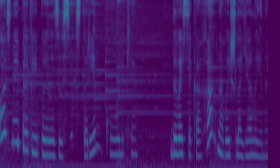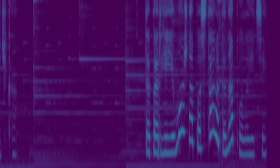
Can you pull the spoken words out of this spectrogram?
Ось ми й прикріпили з усіх сторін кульки. Дивись, яка гарна вийшла ялиночка. Тепер її можна поставити на полиці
